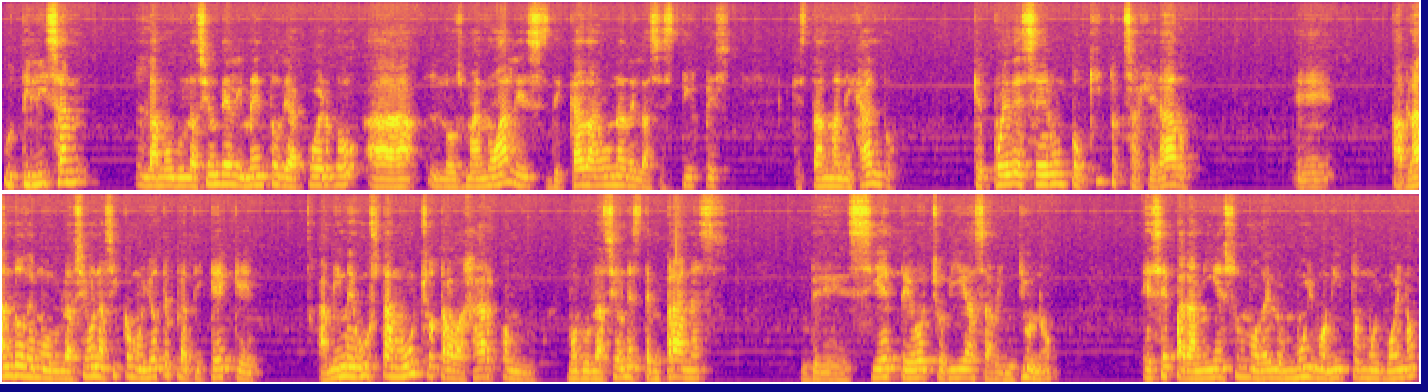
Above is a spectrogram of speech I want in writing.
utilizan la modulación de alimento de acuerdo a los manuales de cada una de las estirpes que están manejando, que puede ser un poquito exagerado. Eh, hablando de modulación, así como yo te platiqué que a mí me gusta mucho trabajar con modulaciones tempranas, de 7, 8 días a 21. Ese para mí es un modelo muy bonito, muy bueno.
